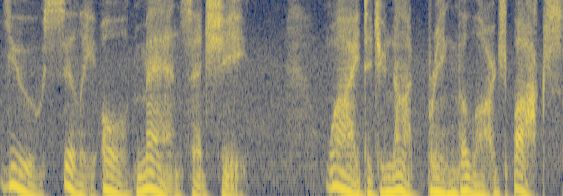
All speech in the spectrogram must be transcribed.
You silly old man, said she. Why did you not bring the large box?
